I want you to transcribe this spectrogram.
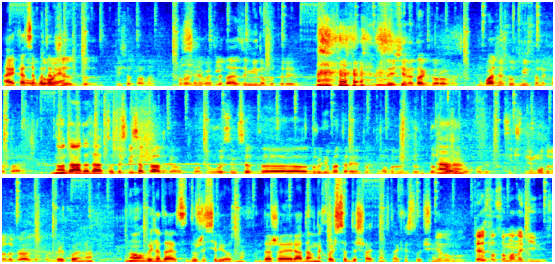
А яка це Ну, батарея? Дорожче, д- 55 Дорожче 55. виглядає заміна батареї. Це ще не так дорого. Ну, Бачиш, тут міста не вистачає. Ну да, да, да. Тут Це 55-ка. От 82 батареї, тут модуль до, до краю Ага. доходить. Ці 4 модулі до краю доходять. прикольно. Ну, виглядає це дуже серйозно. Даже рядом не хочеться дишати на всякий случай. Ні, ну Тесла сама надійність.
